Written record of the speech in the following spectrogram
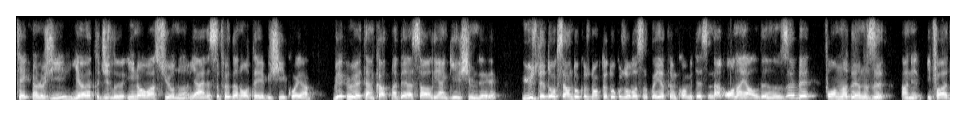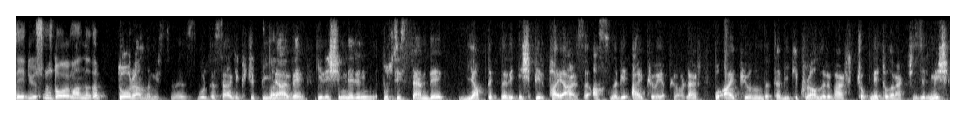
teknolojiyi, yaratıcılığı, inovasyonu yani sıfırdan ortaya bir şey koyan ve üreten katma değer sağlayan girişimleri %99.9 olasılıkla yatırım komitesinden onay aldığınızı ve fonladığınızı hani ifade ediyorsunuz. Doğru mu anladım? Doğru anlamışsınız. Burada sadece küçük bir ilave. Girişimlerin bu sistemde yaptıkları iş bir pay arzı. Aslında bir IPO yapıyorlar. Bu IPO'nun da tabii ki kuralları var. Çok net olarak çizilmiş.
